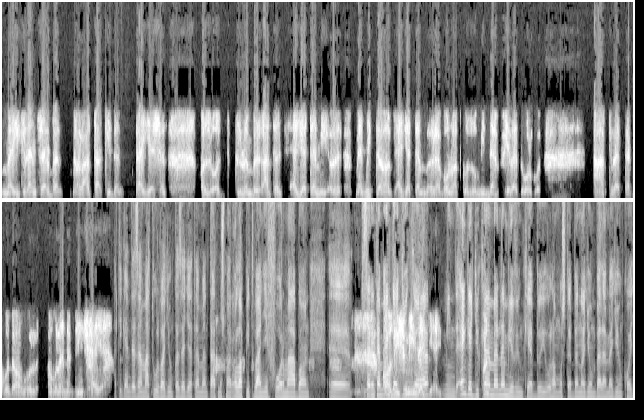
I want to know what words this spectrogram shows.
melyik rendszerben találták ki, de teljesen az különböző, hát az egyetemi, meg mit az egyetemre vonatkozó mindenféle dolgot átvettek oda, ahol, ahol ennek nincs helye. Hát igen, de ezen már túl vagyunk az egyetemen, tehát most már alapítványi formában. Szerintem az engedjük el, mind, engedjük el, mert nem jövünk ki ebből jól, ha most ebben nagyon belemegyünk, hogy...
